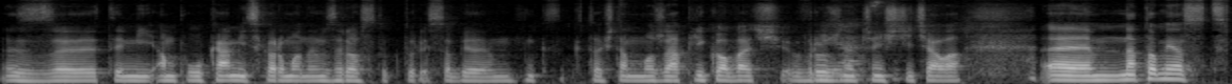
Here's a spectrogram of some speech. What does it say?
z tymi ampułkami z hormonem wzrostu, który sobie ktoś tam może aplikować w różne Jasne. części ciała. Natomiast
